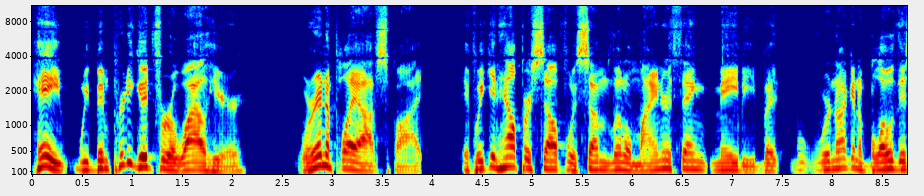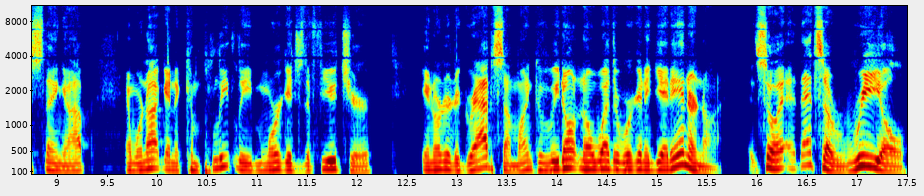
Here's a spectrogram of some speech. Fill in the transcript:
hey, we've been pretty good for a while here. We're in a playoff spot. If we can help ourselves with some little minor thing, maybe, but we're not going to blow this thing up and we're not going to completely mortgage the future in order to grab someone because we don't know whether we're going to get in or not. So eh, that's a real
